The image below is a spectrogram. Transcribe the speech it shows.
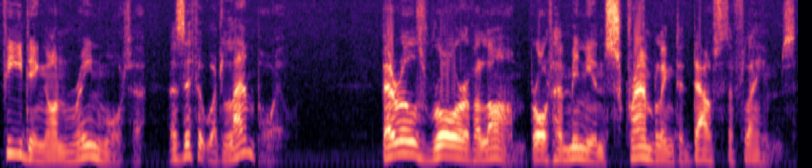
feeding on rainwater as if it were lamp oil. Beryl's roar of alarm brought her minions scrambling to douse the flames.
